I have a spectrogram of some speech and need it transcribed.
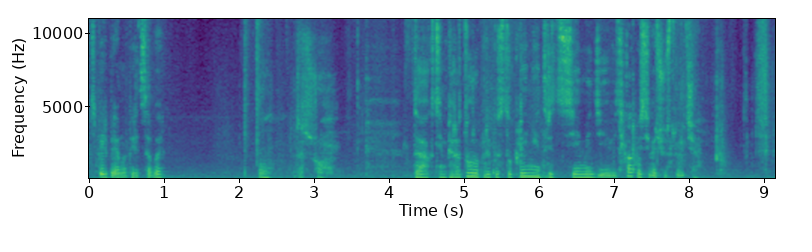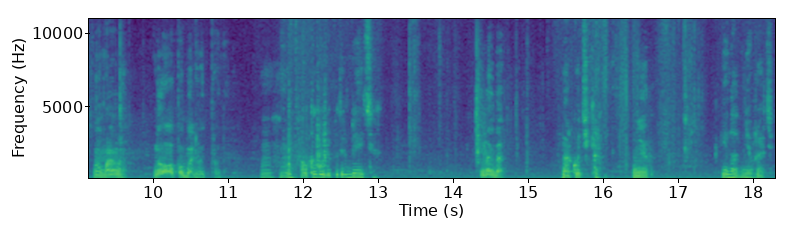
Теперь прямо перед собой. О, хорошо. Так, температура при поступлении 37,9. Как вы себя чувствуете? Нормально. Голова побаливает, правда. Угу. Алкоголь употребляете? Иногда. Наркотики? Нет. Не надо мне врать.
